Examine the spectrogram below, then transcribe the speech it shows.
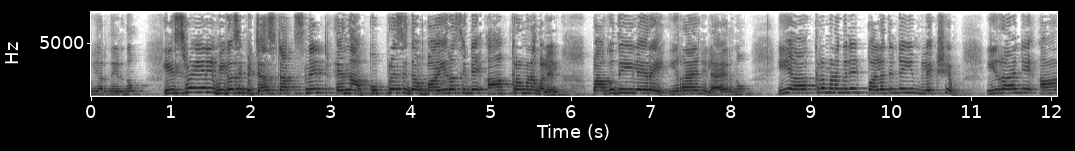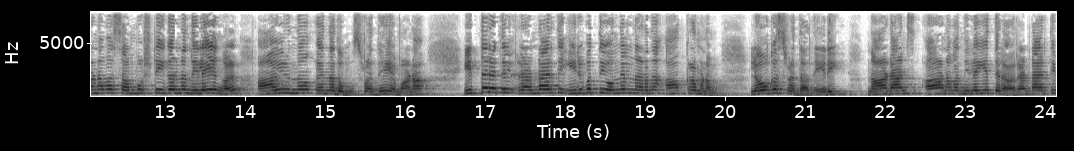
ഉയർന്നിരുന്നു. ഇസ്രായേൽ വികസിപ്പിച്ച സ്റ്റക്സ്നെറ്റ് എന്ന കുപ്രസിദ്ധ വൈറസിന്റെ ആക്രമണങ്ങളിൽ പകുതിയിലേറെ ഇറാനിലായിരുന്നു. ഈ ആക്രമണങ്ങളിൽ പലതിന്റെയും ലക്ഷ്യം ഇറാന്റെ ആണവ സമ്പുഷ്ടീകരണ നിലയങ്ങൾ ആയിരുന്നു എന്നതും ശ്രദ്ധേയമാണ്. ഇത്തരത്തിൽ രണ്ടായിരത്തി ഇരുപത്തി ഒന്നിൽ നടന്ന ആക്രമണം ലോകശ്രദ്ധ നേടി. നാടാൻസ് ആണവ നിലയത്തിന് രണ്ടായിരത്തി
